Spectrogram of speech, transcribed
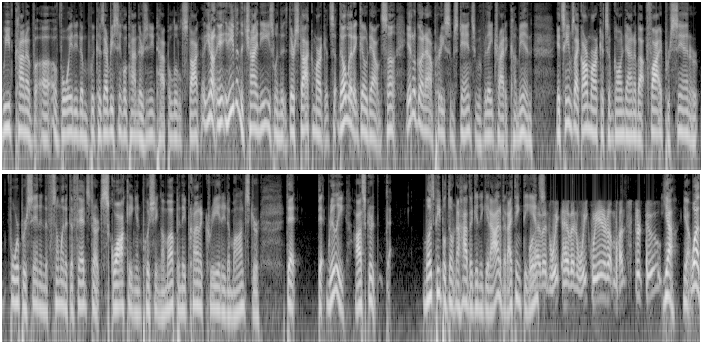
we've kind of uh, avoided them because every single time there's any type of little stock, you know, and, even the Chinese when the, their stock markets, they'll let it go down some. It'll go down pretty substantially before they try to come in. It seems like our markets have gone down about five percent or four percent, and if someone at the Fed starts squawking and pushing them up, and they've kind of created a monster that that really, Oscar, most people don't know how they're going to get out of it. I think the Well, answer. haven't we haven't we created a monster too? Yeah, yeah. Well,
